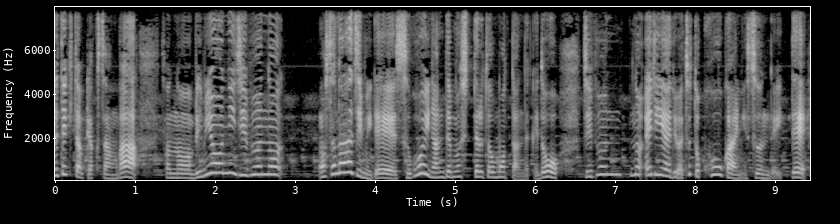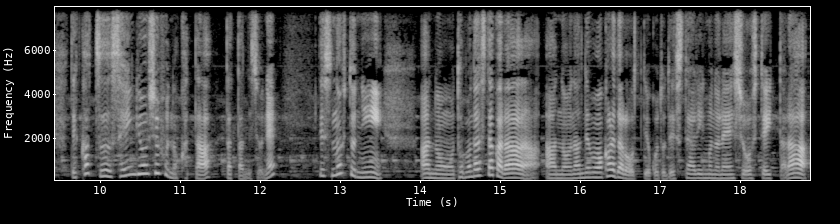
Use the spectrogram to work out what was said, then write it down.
れてきたお客さんがその微妙に自分の幼馴染ですごい何でも知ってると思ったんだけど自分のエリアよりはちょっと郊外に住んでいてでかつ専業主婦の方だったんですよね。でその人にあの友達だからあの何でもわかるだろうっていうことでスタイリングの練習をしていったら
